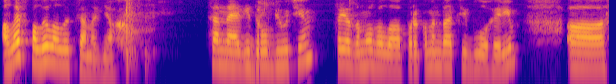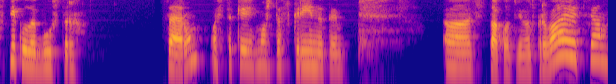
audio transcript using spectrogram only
але спалила лице на днях. Це не від Роб'юті. Це я замовила по рекомендації блогерів. Спікуле бустер серум. Ось такий, можете скрінити. Так, от він відкривається.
